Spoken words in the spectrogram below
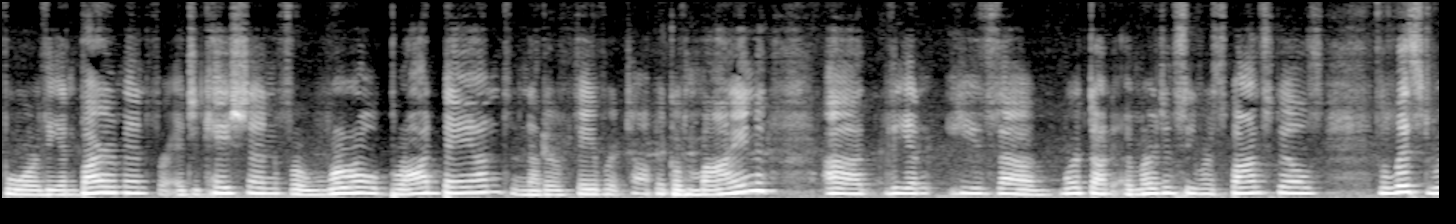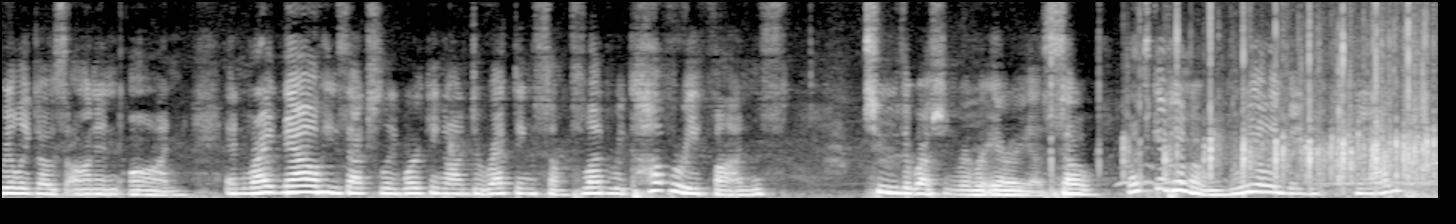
for the environment, for education, for rural broadband, another favorite topic of mine. Uh, the, he's uh, worked on emergency response bills. The list really goes on and on. And right now, he's actually working on directing some flood recovery funds to the Russian River area. So let's give him a really big hand.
